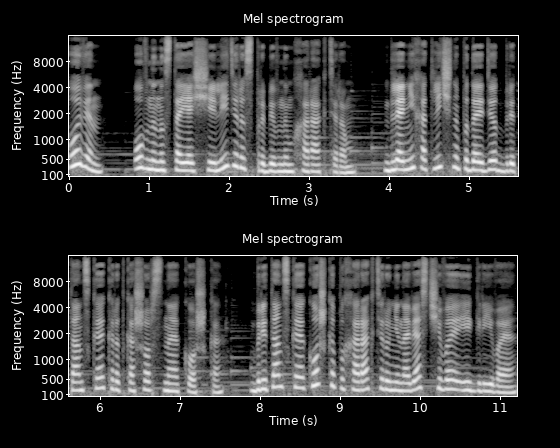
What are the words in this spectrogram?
Овен. Овны настоящие лидеры с пробивным характером. Для них отлично подойдет британская короткошерстная кошка. Британская кошка по характеру ненавязчивая и игривая.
